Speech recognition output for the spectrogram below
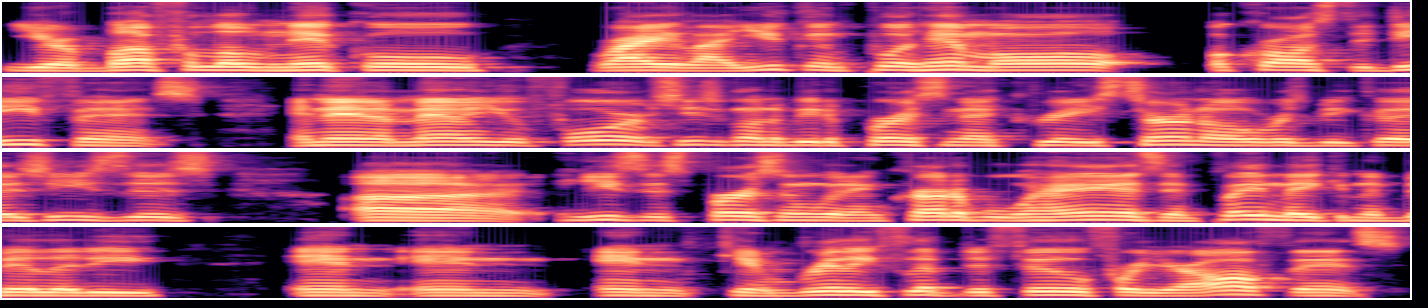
your Buffalo nickel, right? Like you can put him all across the defense, and then Emmanuel Forbes, he's going to be the person that creates turnovers because he's this uh he's this person with incredible hands and playmaking ability and and and can really flip the field for your offense.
